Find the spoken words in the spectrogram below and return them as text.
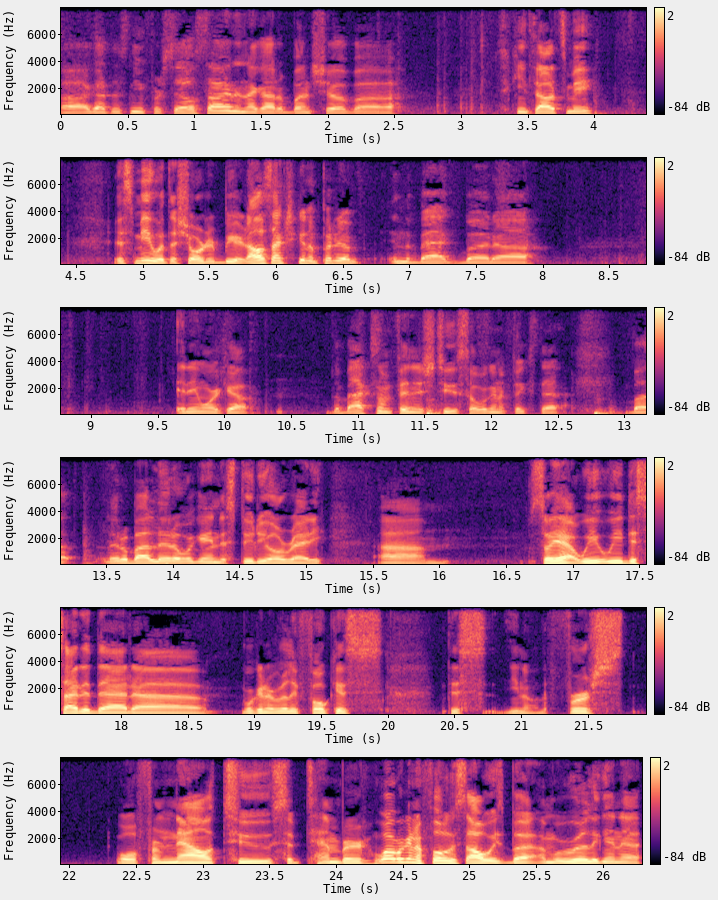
uh, I got this new for sale sign and I got a bunch of, uh, can you tell it's me? It's me with a shorter beard. I was actually gonna put it in the back, but uh, it didn't work out. The back's unfinished too, so we're gonna fix that. But little by little, we're getting the studio ready. Um, so yeah, we we decided that uh, we're gonna really focus this, you know, the first, well, from now to September. Well, we're gonna focus always, but we're really gonna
